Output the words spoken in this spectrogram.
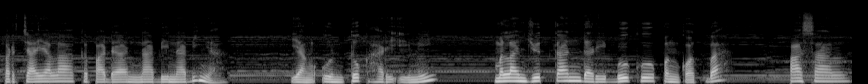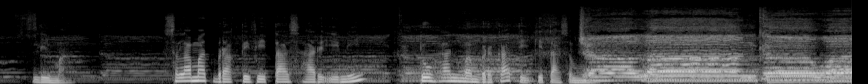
Percayalah kepada nabi-nabinya yang untuk hari ini melanjutkan dari buku Pengkhotbah pasal 5. Selamat beraktivitas hari ini. Tuhan memberkati kita semua. Jalan kewajiban.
